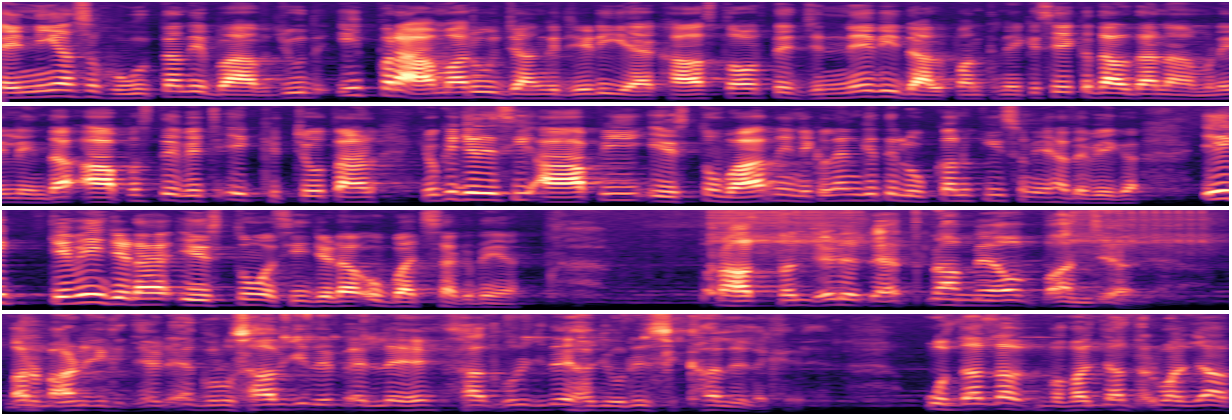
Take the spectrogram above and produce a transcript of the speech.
ਇੰਨੀਆਂ ਸਹੂਲਤਾਂ ਦੇ ਬਾਵਜੂਦ ਇਹ ਭਰਾ ਮਾਰੂ ਜੰਗ ਜਿਹੜੀ ਹੈ ਖਾਸ ਤੌਰ ਤੇ ਜਿੰਨੇ ਵੀ ਦਲ ਪੰਥ ਨੇ ਕਿਸੇ ਇੱਕ ਦਲ ਦਾ ਨਾਮ ਨਹੀਂ ਲੈਂਦਾ ਆਪਸ ਦੇ ਵਿੱਚ ਇਹ ਖਿੱਚੋ ਤਾਣ ਕਿਉਂਕਿ ਜੇ ਅਸੀਂ ਆਪ ਹੀ ਇਸ ਤੋਂ ਬਾਹਰ ਨਹੀਂ ਨਿਕਲਾਂਗੇ ਤੇ ਲੋਕਾਂ ਨੂੰ ਕੀ ਸੁਨੇਹਾ ਦੇਵੇਗਾ? ਇਹ ਕਿਵੇਂ ਜਿਹੜਾ ਇਸ ਤੋਂ ਅਸੀਂ ਜਿਹੜਾ ਉਹ ਬਚ ਸਕਦੇ ਹਾਂ? ਪ੍ਰਾਤਨ ਜਿਹੜੇ ਰਹਿਤਨਾਮੇ ਆ ਉਹ ਪੰਜ ਆ। ਪਰਮਾਣਿਕ ਜਿਹੜੇ ਆ, ਗੁਰੂ ਸਾਹਿਬ ਜੀ ਦੇ ਪਹਿਲੇ ਸਤਿਗੁਰੂ ਜੀ ਦੇ ਹਜ਼ੂਰੀ ਸਿੱਖਾਂ ਨੇ ਲਿਖੇ। ਉਦਾਂ ਦਾ 52 53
